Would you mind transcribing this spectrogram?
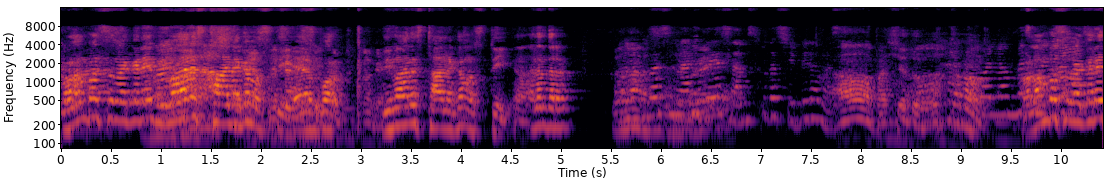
कोलम्बस् नगरे विमानस्थानकमस्ति एर्पोर्ट् विमानस्थानकमस्ति अनन्तरं कोलम्बस् नगरे संस्कृतशिबिरमस्ति आ पश्यतु उत्तमं कोलम्बस् नगरे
